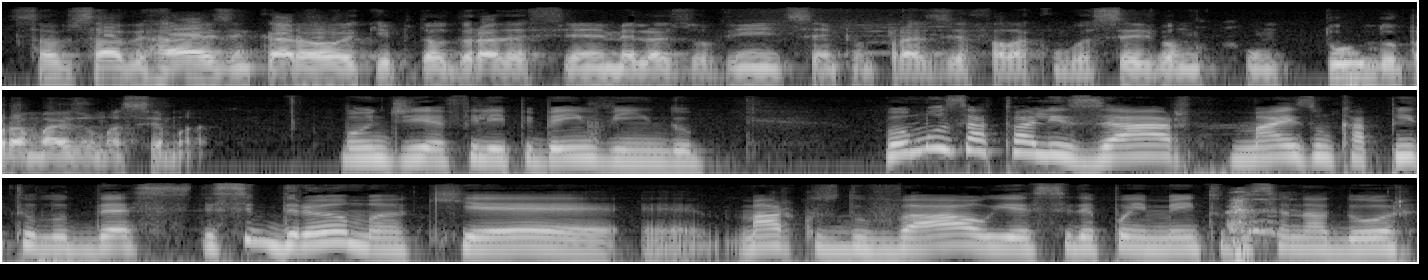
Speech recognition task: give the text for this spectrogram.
Salve, salve, Ryzen, Carol, equipe da Eldorado FM, melhores ouvintes, sempre um prazer falar com vocês. Vamos com tudo para mais uma semana. Bom dia, Felipe, bem-vindo. Vamos atualizar mais um capítulo desse, desse drama que é, é, Marcos Duval e esse depoimento do senador.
